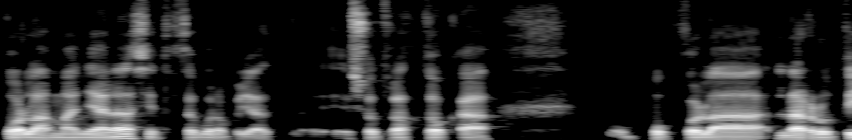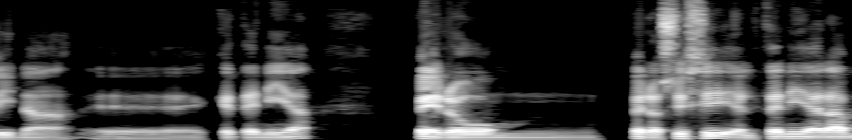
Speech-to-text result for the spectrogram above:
por las mañanas y entonces, bueno, pues ya eso trastoca un poco la, rutina eh, que tenía. Pero, pero sí, sí, él tenía, era,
